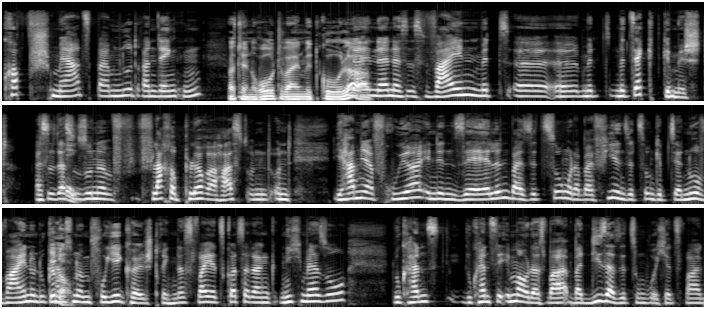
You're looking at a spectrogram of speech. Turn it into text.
Kopfschmerz beim nur dran denken. Was denn Rotwein mit Cola? Nein, nein, das ist Wein mit, äh, äh, mit, mit Sekt gemischt. Also, dass Oh. du so eine flache Plörre hast und, und die haben ja früher in den Sälen bei Sitzungen oder bei vielen Sitzungen gibt's ja nur Wein und du kannst Genau. nur im Foyer Kölsch trinken. Das war jetzt Gott sei Dank nicht mehr so. Du kannst, du kannst dir immer, oder das war bei dieser Sitzung, wo ich jetzt war,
